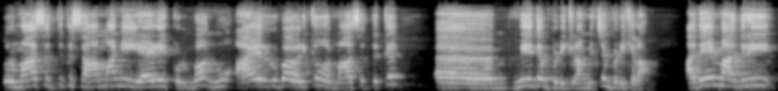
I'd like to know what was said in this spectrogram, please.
ஒரு மாசத்துக்கு சாமானிய ஏழை குடும்பம் நூ ஆயிரம் ரூபாய் வரைக்கும் ஒரு மாசத்துக்கு மீதம் பிடிக்கலாம் மிச்சம் பிடிக்கலாம். அதே மாதிரி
